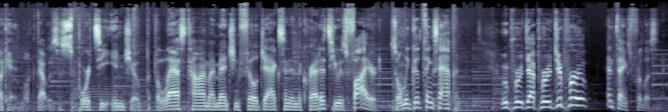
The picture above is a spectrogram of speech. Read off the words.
Okay, look, that was a sportsy in joke, but the last time I mentioned Phil Jackson in the credits, he was fired. So only good things happen. Umperu, Deperu, Duperu, and thanks for listening.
